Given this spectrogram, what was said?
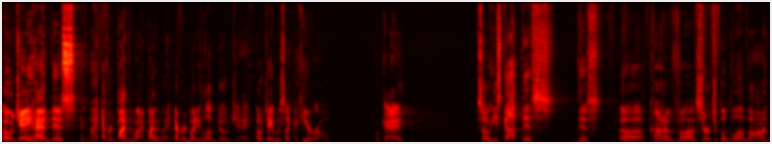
OJ had this, everybody, by the way, everybody loved OJ. OJ was like a hero, okay? So he's got this, this uh, kind of uh, surgical glove on,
